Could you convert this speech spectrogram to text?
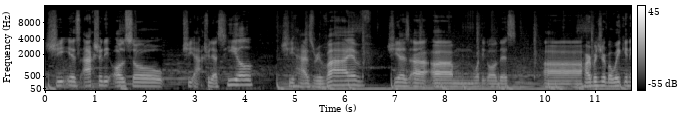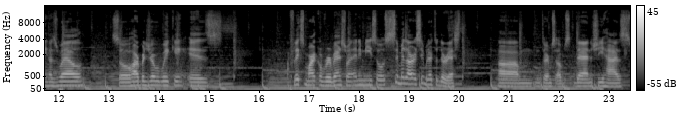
She is actually also she actually has heal she has revive. She has uh um what do you call this? Uh Harbinger of Awakening as well. So Harbinger of Awakening is afflicts mark of revenge to an enemy. So similar similar to the rest. Um in terms of then she has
